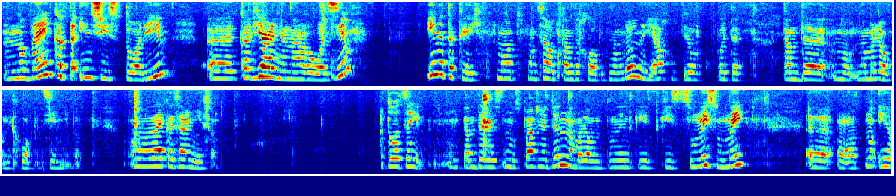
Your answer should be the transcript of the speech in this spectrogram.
Новенька та інші історії. Кав'ярня на розі. І не такий. Ну, от, оце от там, де хлопець намальований, я хотіла купити там, де ну, намальований хлопець є ніби. Вона якась гарніша. А то цей, там, де ну, справжня людина намальована, то він такий, такий сумний, сумний. Е, от, ну, і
